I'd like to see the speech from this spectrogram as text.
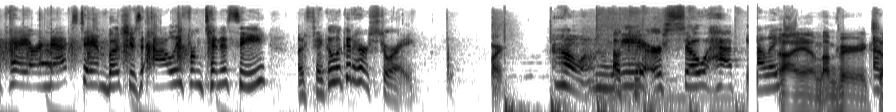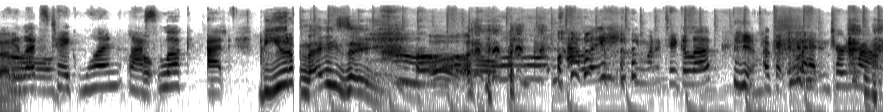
Okay, our next ambush is Allie from Tennessee. Let's take a look at her story. Oh, we Okay. are so happy, Allie. I am. I'm very excited. Okay, let's take one last oh. look at beautiful. Amazing. Oh, Allie, you want to take a look? Yeah. Okay, go ahead and turn around.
